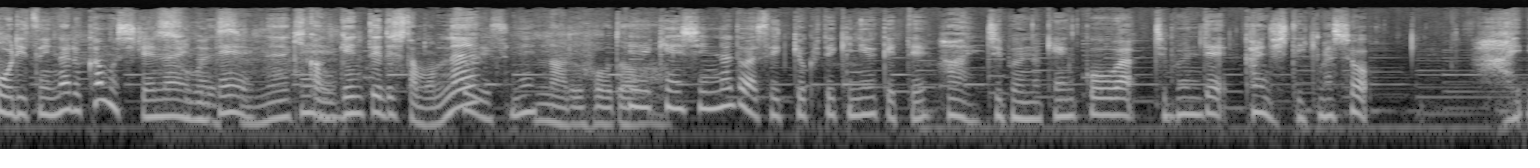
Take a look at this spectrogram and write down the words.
法律になるかもしれないのででね、期間限定でしたもんね、そうですね。なるほど。で検診などは積極的に受けて、はい、自分の健康は自分で管理していきましょうはい。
